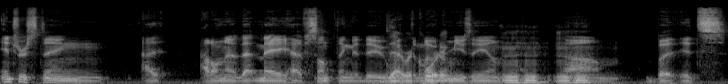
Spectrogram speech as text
interesting. I I don't know. That may have something to do That with the recording. Motor Museum. Um, but it's.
